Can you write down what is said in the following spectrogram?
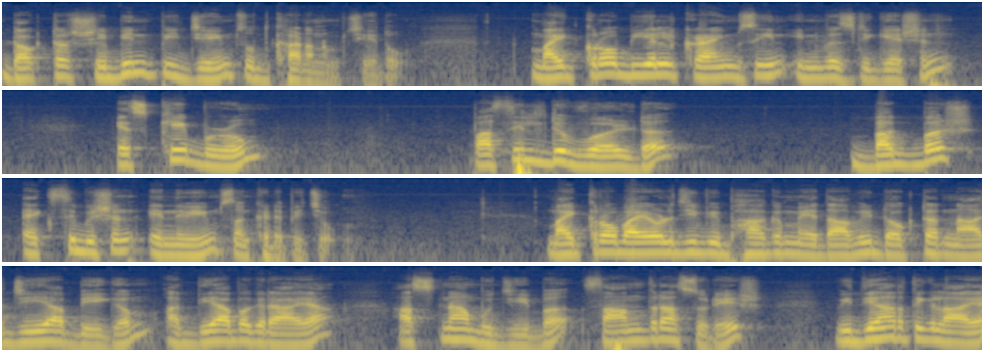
doctor Shibin P James ഉദ്ഘാടനം ചെയ്തു. Microbial crime scene investigation escape room puzzled world bug bash exhibition എന്നിവയും സംഘടിപ്പിച്ചു. മൈക്രോബയോളജി വിഭാഗം മേധാവി ഡോക്ടർ നാജിയ ബീഗം അധ്യാപകരായ അസ്ന മുജീബ് സാന്ദ്ര സുരേഷ് വിദ്യാർത്ഥികളായ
